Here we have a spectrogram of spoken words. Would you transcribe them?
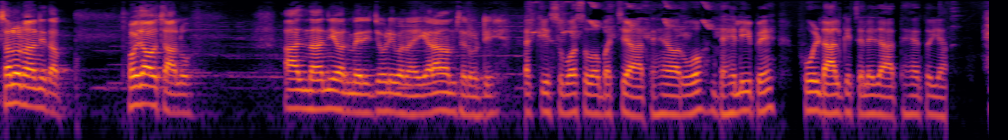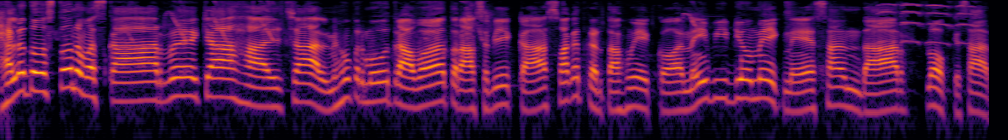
चलो नानी तब। हो जाओ चालू। आज नानी और मेरी जोड़ी बनाएगी आराम से रोटी। कि सुबह सुबह बच्चे आते हैं और वो दहली पे फूल डाल के चले जाते हैं तो यहाँ हेलो दोस्तों नमस्कार। क्या हाल चाल मैं हूँ प्रमोद रावत और आप सभी का स्वागत करता हूँ एक और नई वीडियो में एक नए शानदार ब्लॉग के साथ।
